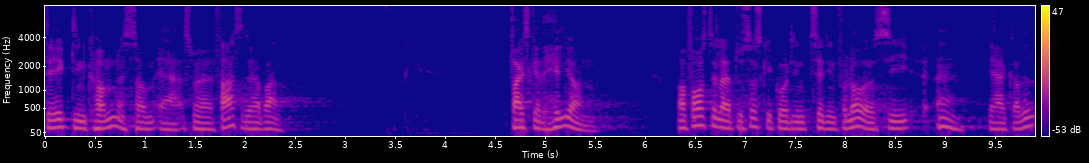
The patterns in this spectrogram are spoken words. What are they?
det er ikke din kommende, som er, som er far til det her barn. Faktisk er det heligånden. Og forestil dig, at du så skal gå din, til din forlovede og sige, jeg er gravid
